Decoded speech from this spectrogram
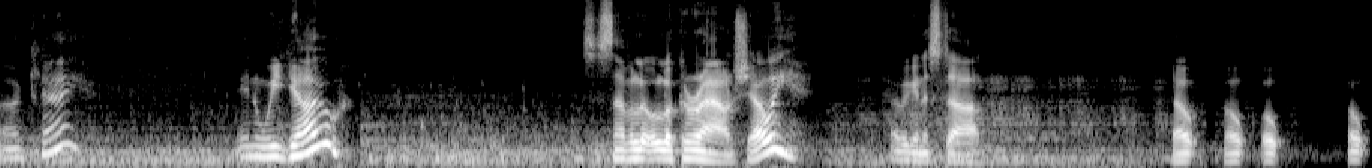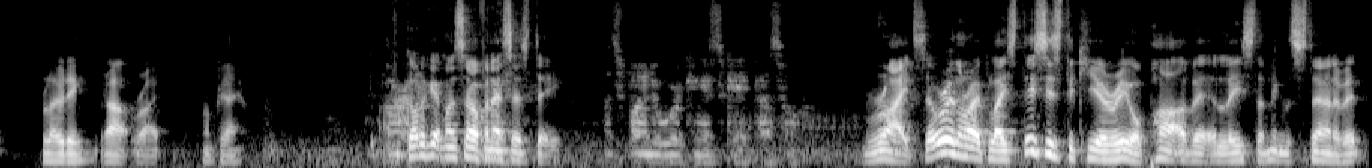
Okay. In we go. Let's just have a little look around, shall we? Where are we going to start? Oh, oh, oh, oh, loading. Ah, oh, right. Okay. I've got to get myself an SSD. Let's find a working escape vessel. Right, so we're in the right place. This is the Curie, or part of it at least. I think the stern of it.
